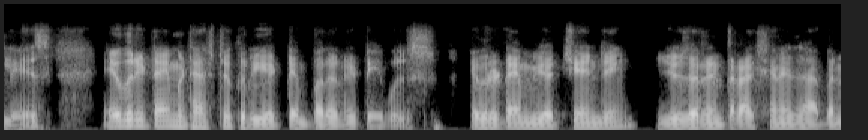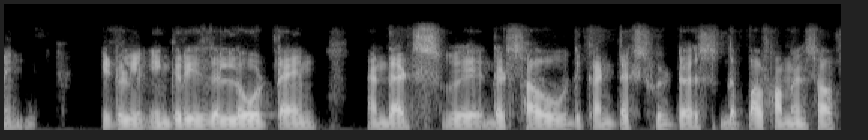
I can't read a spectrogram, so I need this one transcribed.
place every time it has to create temporary tables. Every time you are changing user interaction is happening it will increase the load time and that's way that's how the context filters the performance of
